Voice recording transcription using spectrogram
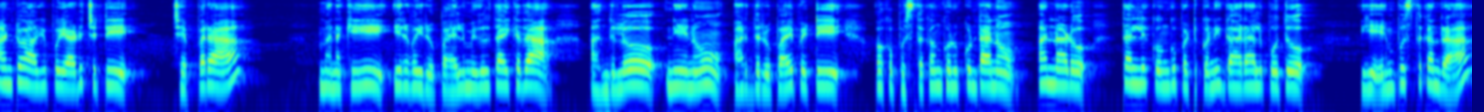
అంటూ ఆగిపోయాడు చిట్టి. చెప్పరా? మనకి ఇరవై రూపాయలు మిగులుతాయి కదా. అందులో నేను అర్ధ రూపాయి పెట్టి ఒక పుస్తకం కొనుక్కుంటాను అన్నాడు తల్లి కొంగు పట్టుకొని గారాలిపోతూ ఏం పుస్తకం రా?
